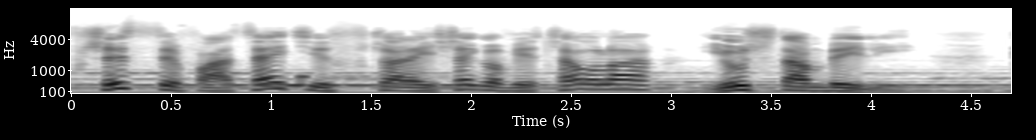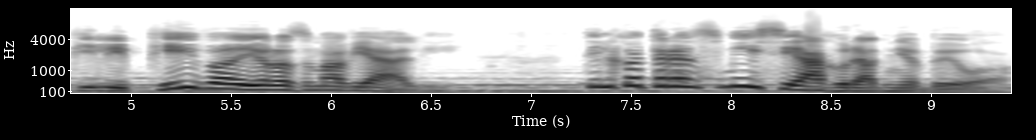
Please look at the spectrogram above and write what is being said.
Wszyscy faceci z wczorajszego wieczora już tam byli. Pili piwo i rozmawiali. Tylko transmisji akurat nie było.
